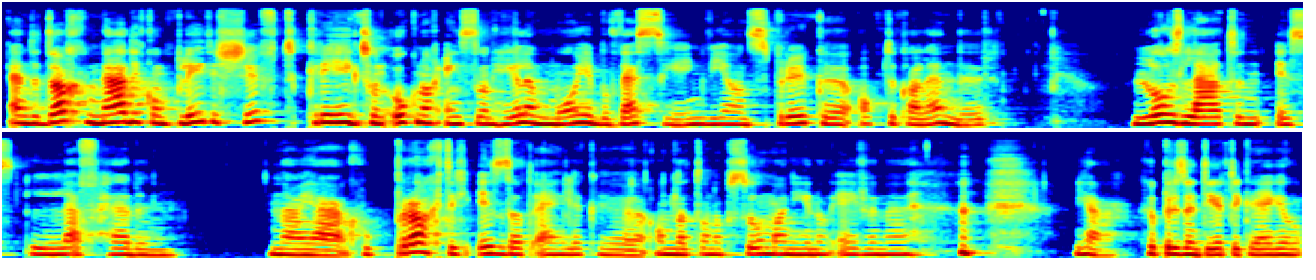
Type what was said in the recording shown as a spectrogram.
En de dag na de complete shift kreeg ik toen ook nog eens zo'n hele mooie bevestiging via een spreuken op de kalender. Loslaten is lef hebben. Nou ja, hoe prachtig is dat eigenlijk uh, om dat dan op zo'n manier nog even ja, gepresenteerd te krijgen,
